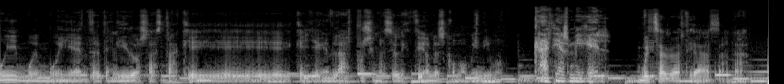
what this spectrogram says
muy, muy, muy entretenidos hasta que, que lleguen las próximas elecciones como mínimo. Gracias, Miguel. Muchas gracias, Ana.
